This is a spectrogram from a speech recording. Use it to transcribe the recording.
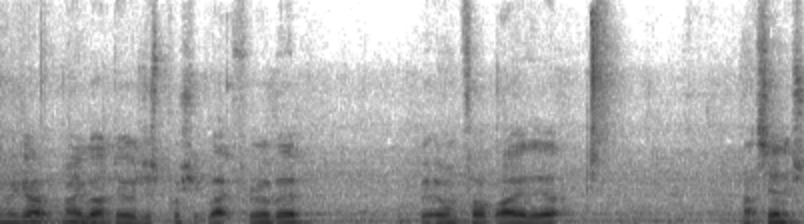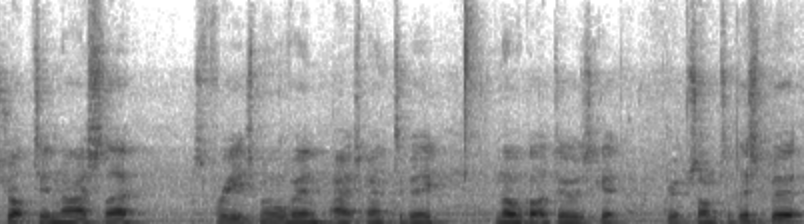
There we go. All you gotta do is just push it back through a bit. Bit of ump wire there. That's it, it's dropped in nicely. It's free, it's moving, how it's meant to be. And all we've got to do is get grips onto this bit.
